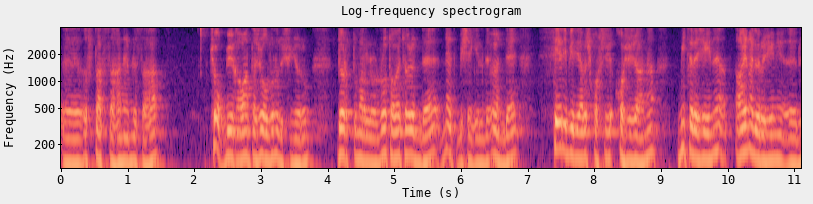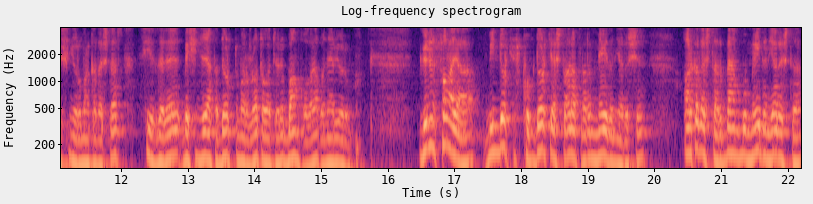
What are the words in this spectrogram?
E, ıslak saha, nemli saha çok büyük avantajı olduğunu düşünüyorum. 4 numaralı rotavatörün de net bir şekilde önde seri bir yarış koşacağını, bitireceğini, ayna göreceğini e, düşünüyorum arkadaşlar. Sizlere 5. ayakta 4 numaralı rotavatörü bank olarak öneriyorum. Günün son ayağı 1400 kum 4 yaşlı Arapların maiden yarışı. Arkadaşlar ben bu maiden yarışta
